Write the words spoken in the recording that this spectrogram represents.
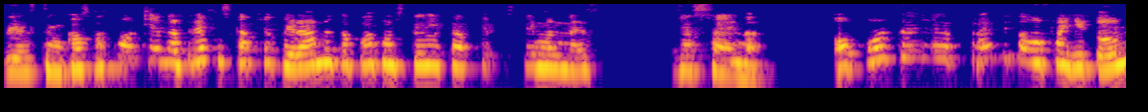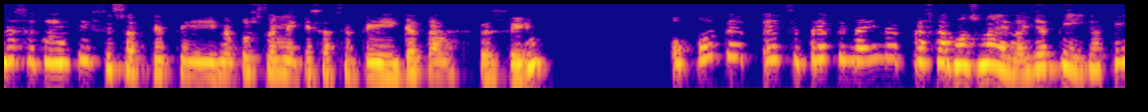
διαστημικό σταθμό και να τρέχεις κάποια πειράματα που έχουν στείλει κάποιοι επιστήμονες για σένα. Οπότε πρέπει το φαγητό να σε ακολουθήσει σε αυτή την αποστολή και σε αυτή την κατάσταση. Οπότε έτσι πρέπει να είναι προσαρμοσμένο. Γιατί, Γιατί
